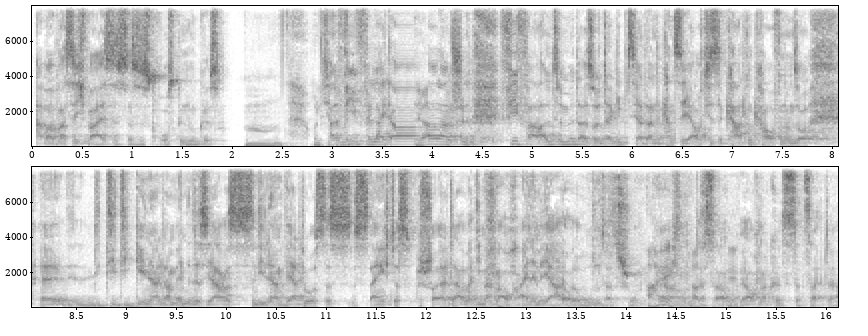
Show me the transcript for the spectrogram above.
aber was ich weiß, ist, dass es groß genug ist. Mhm. Und ich FIFA, vielleicht auch ja. FIFA Ultimate, also da gibt's ja, dann kannst du ja auch diese Karten kaufen und so. Äh, die, die gehen halt am Ende des Jahres, sind die dann wertlos. Das ist eigentlich das Bescheuerte, aber die machen auch eine Milliarde Euro Umsatz schon. Ach echt? Ja, und das okay. auch, ja, auch nach kürzester Zeit, ja.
